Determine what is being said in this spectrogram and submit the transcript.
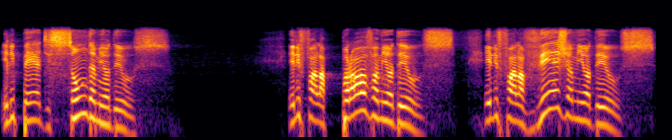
Ele pede: sonda-me, ó Deus. Ele fala: prova-me, ó Deus. Ele fala: veja-me, ó Deus.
